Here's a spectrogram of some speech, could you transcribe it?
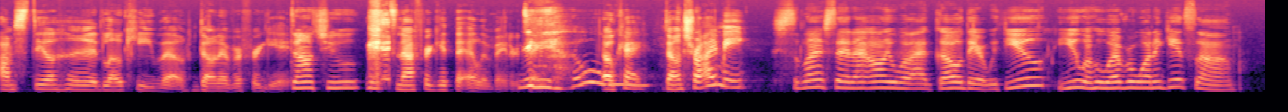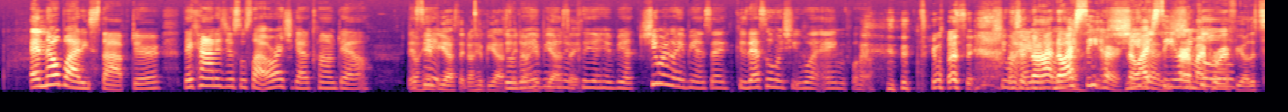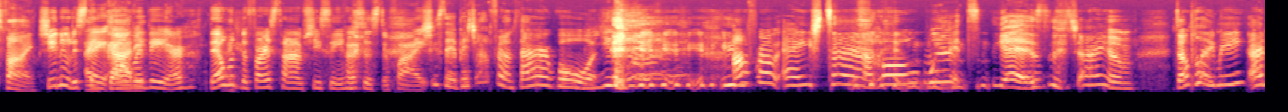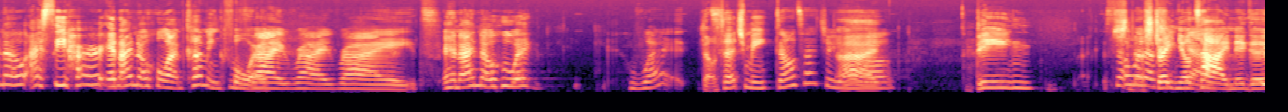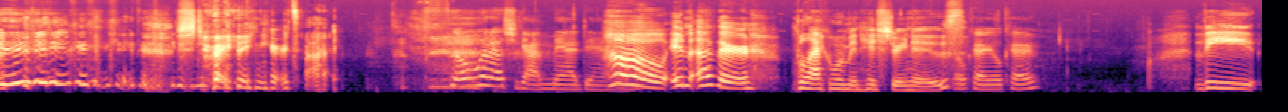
I'm still hood low key though. Don't ever forget. Don't you? Let's not forget the elevator tape. Okay, don't try me. Solange said, "Not only will I go there with you, you and whoever want to get some." And nobody stopped her. They kind of just was like, "All right, you got to calm down." Don't That's hit it. Beyonce. Don't hit Beyonce. Don't, Don't, hit hit Beyonce. Beyonce. Please don't hit Beyonce. She wasn't gonna hit Beyonce because that's who she wasn't aiming for her. it wasn't. She wasn't no, I, no, I see her. She no, I see her in my cool. peripheral. It's fine. She knew to I stay got over it. there. That was the first time she seen her sister fight. She said, "Bitch, I'm from Third Ward. Yeah. I'm from H Town. Oh, what? Yes, bitch, I am. Don't play me. I know. I see her, and I know who I'm coming for, Right, right, right. and I know who. It, What? don't touch me. Don't touch her, y'all. Alright. Ding. So else straighten your got? tie, nigga. Straighten your tie. So what else you got mad down? Oh, in other Black women history news, Okay, okay. the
